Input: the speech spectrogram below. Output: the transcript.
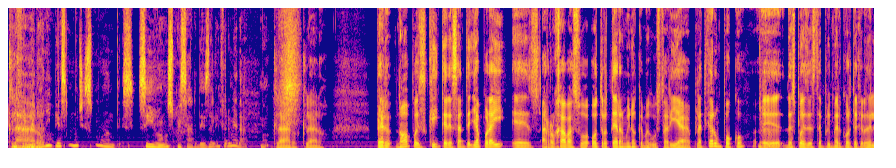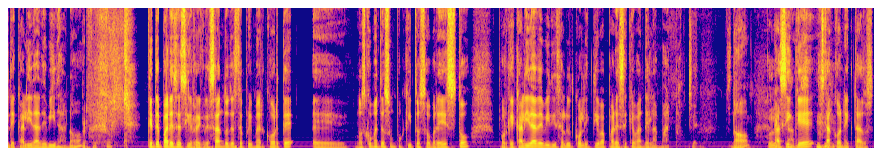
Claro. La enfermedad empieza muchísimo antes. Sí, vamos a pensar desde la enfermedad, ¿no? Claro, claro. Pero no, pues qué interesante. Ya por ahí es, arrojabas otro término que me gustaría platicar un poco eh, después de este primer corte, que es el de calidad de vida, ¿no? Perfecto. ¿Qué te parece si regresando de este primer corte eh, nos comentas un poquito sobre esto? Porque calidad de vida y salud colectiva parece que van de la mano. Sí. ¿No? Así que están conectados.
